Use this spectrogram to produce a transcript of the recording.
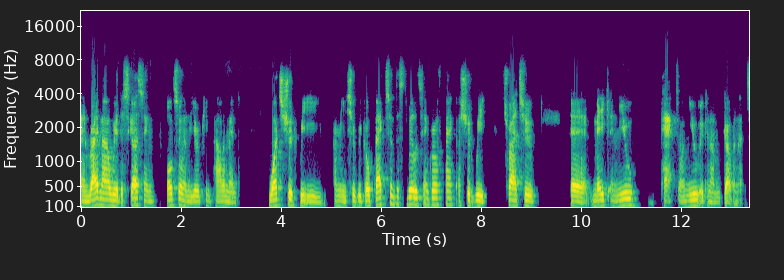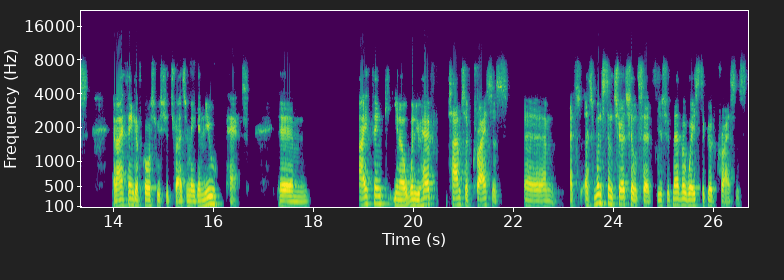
and right now we're discussing also in the European Parliament what should we i mean should we go back to the stability and growth pact or should we try to uh, make a new pact or new economic governance. And I think, of course, we should try to make a new pact. Um, I think, you know, when you have times of crisis, um, as, as Winston Churchill said, you should never waste a good crisis.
